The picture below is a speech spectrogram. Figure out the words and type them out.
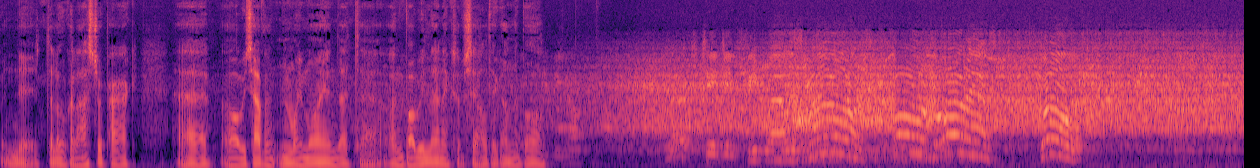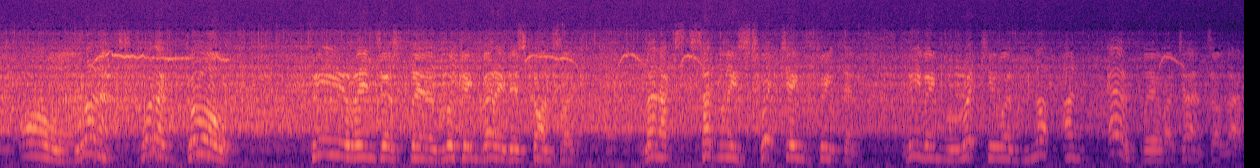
in the, the local Astor Park, uh, I always have it in my mind that uh, I'm Bobby Lennox of Celtic on the ball. Oh, glorious! Goal! Oh, Lennox, what a goal! Three Rangers players looking very disconsolate. Lennox suddenly switching feet and leaving Ritchie with not an earthly of a chance of that.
